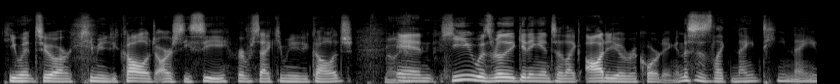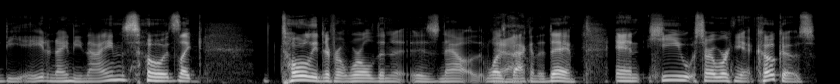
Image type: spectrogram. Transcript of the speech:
he went to our community college, RCC, Riverside Community College, Familiar. and he was really getting into like audio recording. And this is like 1998 or 99, so it's like totally different world than it is now it was Yeah. back in the day and he started working at coco's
